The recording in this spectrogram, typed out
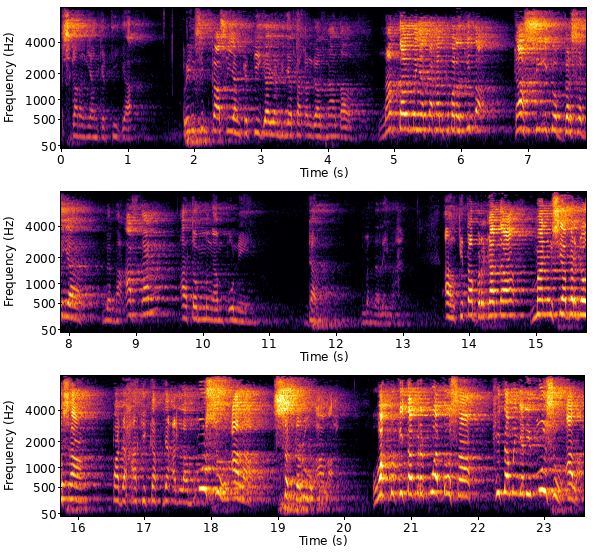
Sekarang yang ketiga, prinsip kasih yang ketiga yang dinyatakan dalam Natal. Natal menyatakan kepada kita kasih itu bersedia memaafkan atau mengampuni dan menerima. Alkitab berkata manusia berdosa pada hakikatnya adalah musuh Allah, seteru Allah. Waktu kita berbuat dosa, kita menjadi musuh Allah.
